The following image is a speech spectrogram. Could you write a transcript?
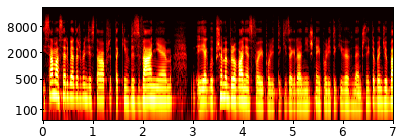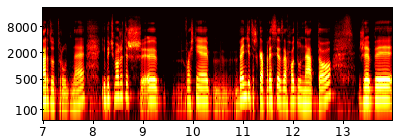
I, sama Serbia też będzie stała przed takim wyzwaniem jakby przemeblowania swojej polityki zagranicznej, polityki wewnętrznej. To będzie bardzo trudne i być może też y, właśnie będzie też taka presja Zachodu na to, żeby,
